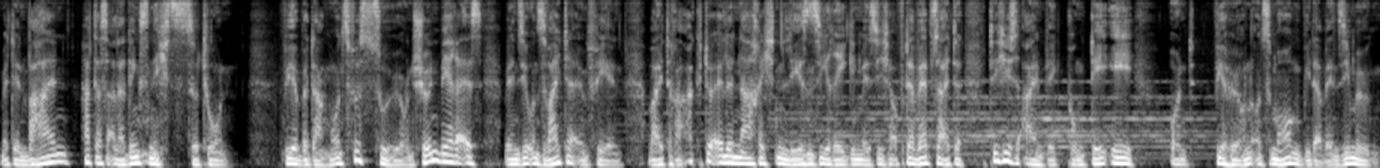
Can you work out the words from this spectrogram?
Mit den Wahlen hat das allerdings nichts zu tun. Wir bedanken uns fürs Zuhören. Schön wäre es, wenn Sie uns weiterempfehlen. Weitere aktuelle Nachrichten lesen Sie regelmäßig auf der Webseite tichiseinblick.de und wir hören uns morgen wieder, wenn Sie mögen.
